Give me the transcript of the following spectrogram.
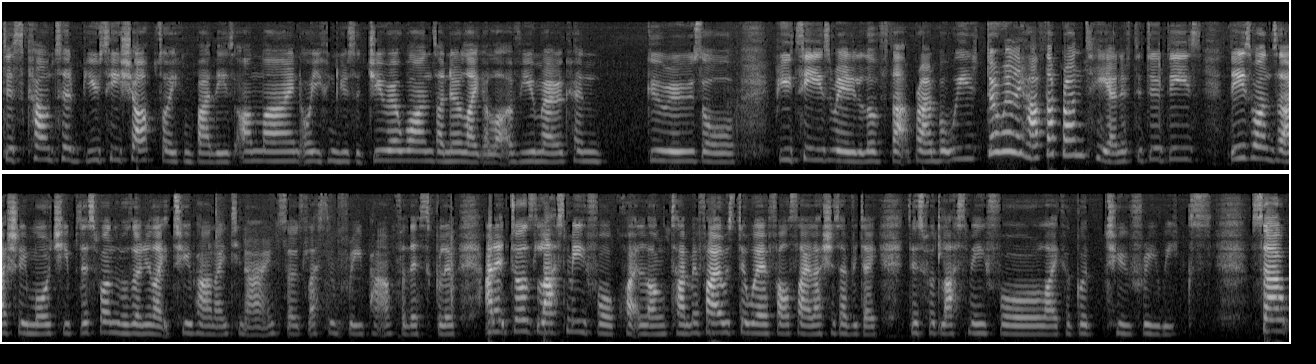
discounted beauty shops or you can buy these online or you can use the Duo ones. I know like a lot of you American gurus or beauties really love that brand but we don't really have that brand here. And if they do these these ones are actually more cheap. This one was only like £2.99 so it's less than £3 for this glue. And it does last me for quite a long time. If I was to wear false eyelashes every day this would last me for like a good two three weeks. So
